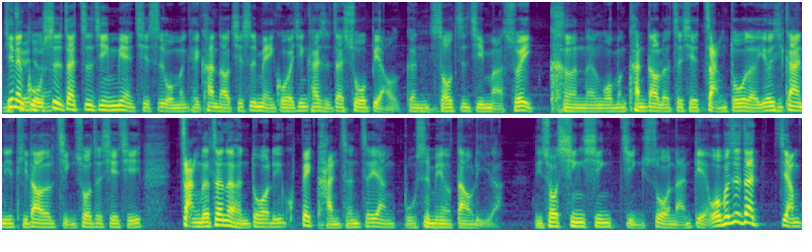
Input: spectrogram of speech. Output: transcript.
今年股市在资金面，其实我们可以看到，其实美国已经开始在缩表跟收资金嘛，所以可能我们看到了这些涨多的，尤其刚才你提到的紧缩这些，其实涨的真的很多。你被砍成这样，不是没有道理的。你说新兴、紧缩难点，我不是在讲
